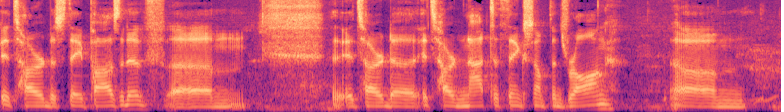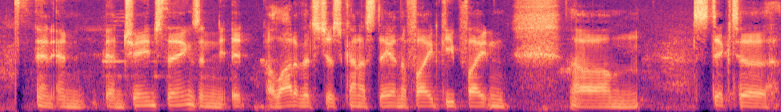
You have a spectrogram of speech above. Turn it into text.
it's hard to stay positive. Um, it's hard to it's hard not to think something's wrong. Um, and, and and change things, and it a lot of it's just kind of stay in the fight, keep fighting, um, stick to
